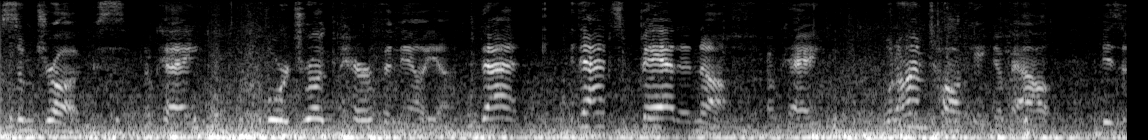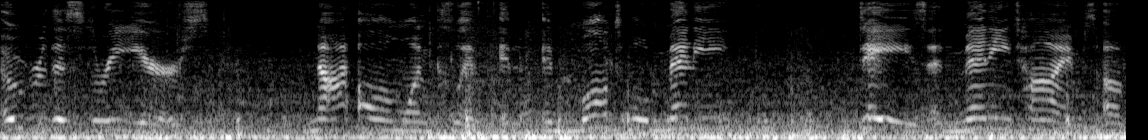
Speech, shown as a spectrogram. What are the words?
some drugs, okay? Or drug paraphernalia. That that's bad enough, okay? What I'm talking about is over this three years, not all in one clip, in, in multiple, many days and many times of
